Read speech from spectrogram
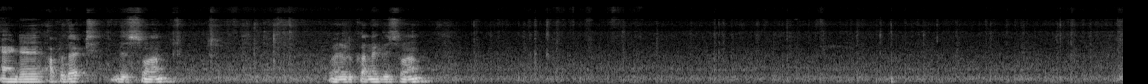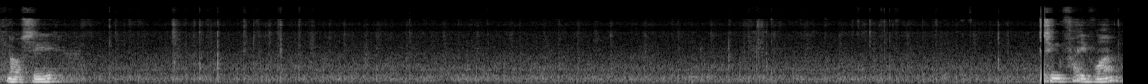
And uh, after that this one. When we connect this one. Now see. 5 1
